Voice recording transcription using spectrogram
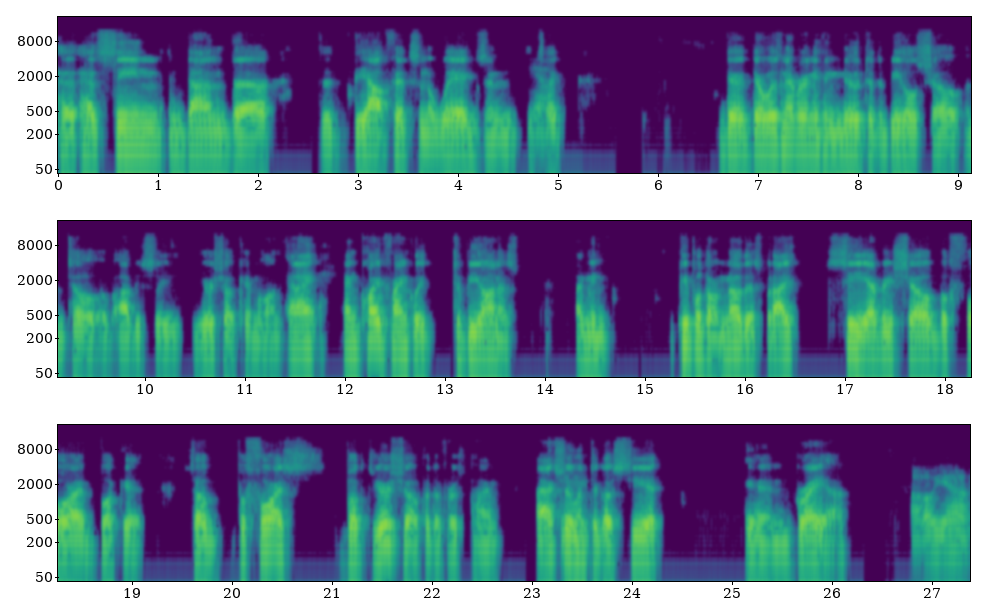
ha- has seen and done the the the outfits and the wigs, and it's yeah. like there there was never anything new to the Beatles show until obviously your show came along. And I and quite frankly, to be honest, I mean, people don't know this, but I see every show before I book it. So before I booked your show for the first time, I actually mm-hmm. went to go see it in Brea. Oh yeah,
